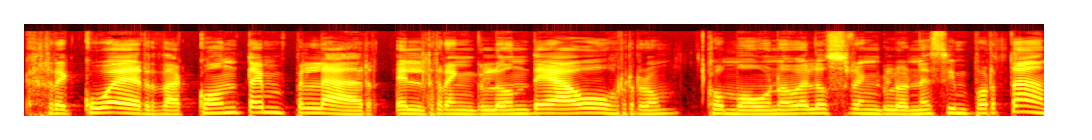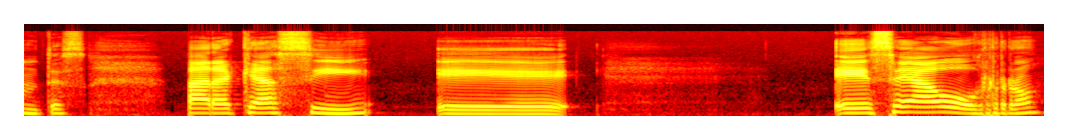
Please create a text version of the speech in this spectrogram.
recuerda contemplar el renglón de ahorro como uno de los renglones importantes para que así eh, ese ahorro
